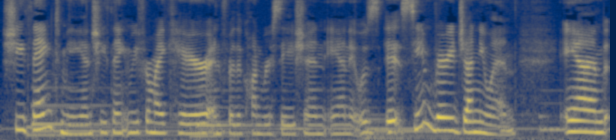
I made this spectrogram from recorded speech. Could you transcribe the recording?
she thanked me and she thanked me for my care and for the conversation, and it was it seemed very genuine. And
